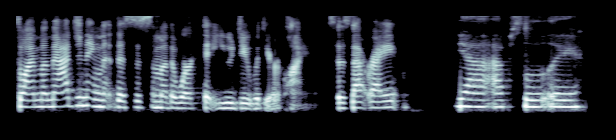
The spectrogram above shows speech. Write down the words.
So I'm imagining that this is some of the work that you do with your clients. Is that right? Yeah, absolutely.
